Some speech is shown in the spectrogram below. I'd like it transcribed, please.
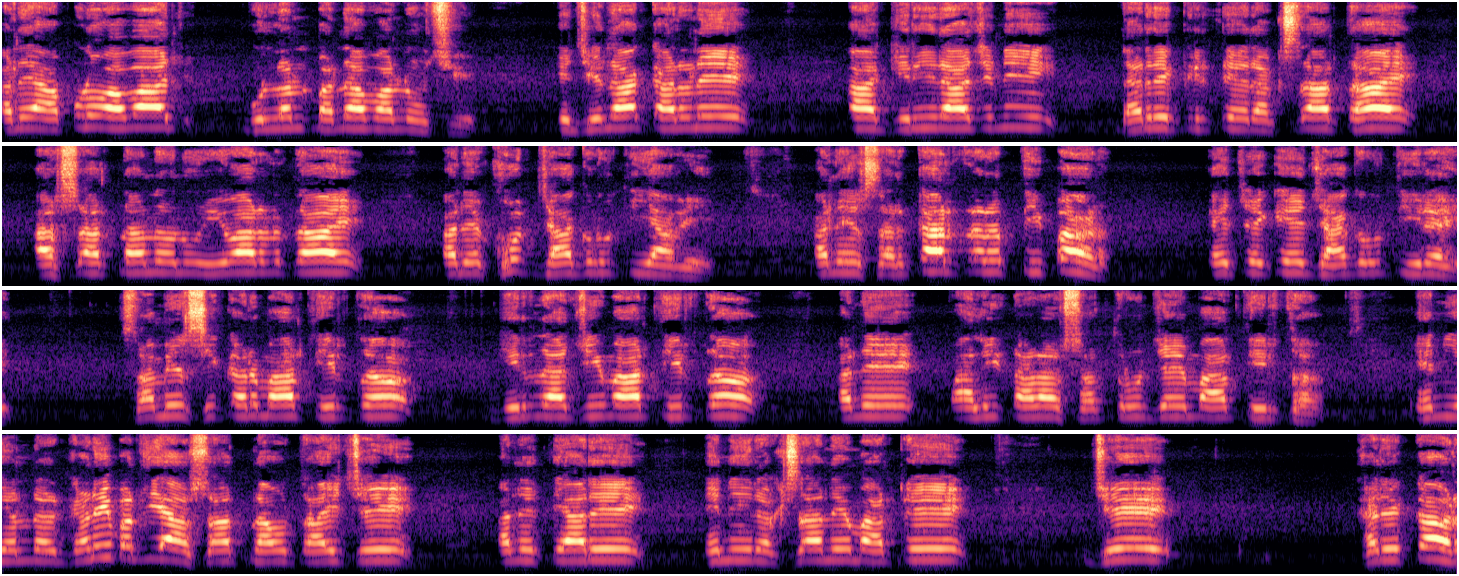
અને આપણો અવાજ બુલંદ બનાવવાનો છે કે જેના કારણે આ ગિરિરાજની દરેક રીતે રક્ષા થાય આ સાધનાનું નિવારણ થાય અને ખૂબ જાગૃતિ આવે. અને સરકાર તરફથી પણ એ છે કે જાગૃતિ રહે. સ્વામી શિખરમાં તીર્થ ગિરનાજીમાં તીર્થ અને પાલિતાણા શત્રુંજયમાં તીર્થ. એની અંદર ઘણી બધી આ સાધનાઓ થાય છે અને ત્યારે એની રક્ષાને માટે જે ખરેખર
